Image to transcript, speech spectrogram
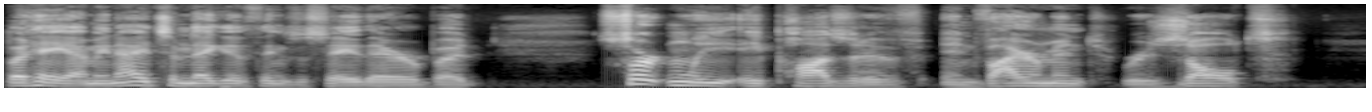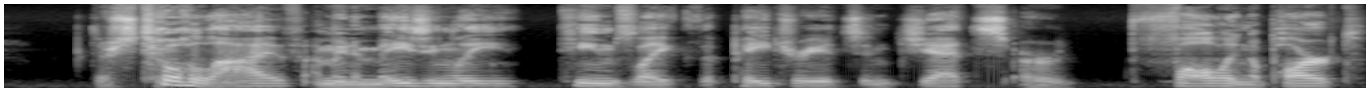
But hey, I mean, I had some negative things to say there, but certainly a positive environment, result. They're still alive. I mean, amazingly, teams like the Patriots and Jets are falling apart.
